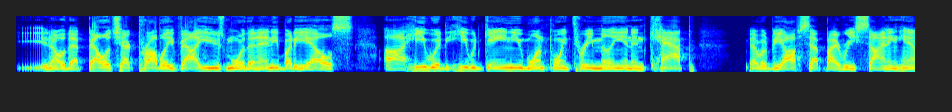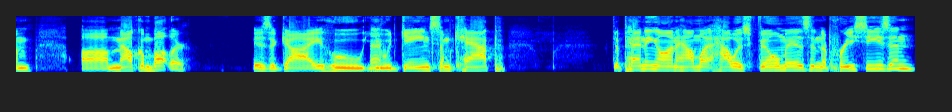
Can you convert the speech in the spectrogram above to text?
You know that Belichick probably values more than anybody else. Uh, he would he would gain you 1.3 million in cap. That would be offset by re-signing him. Uh, Malcolm Butler is a guy who you would gain some cap depending on how much how his film is in the preseason.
